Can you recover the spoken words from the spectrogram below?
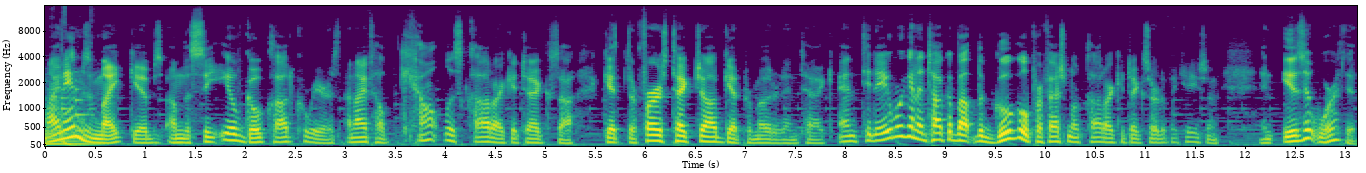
My name is Mike Gibbs. I'm the CEO of Go Cloud Careers, and I've helped countless cloud architects uh, get their first tech job, get promoted in tech. And today we're going to talk about the Google Professional Cloud Architect certification and is it worth it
